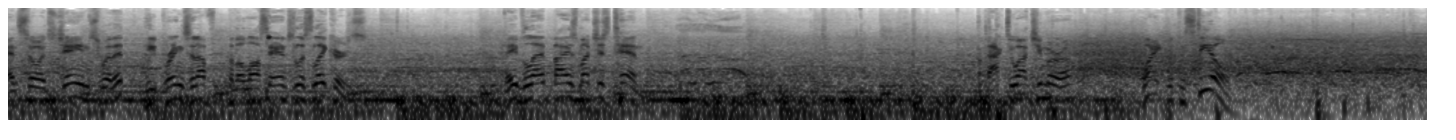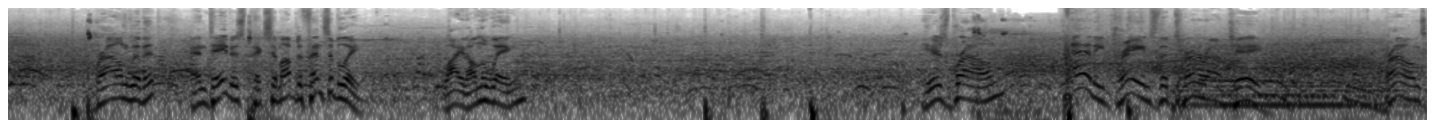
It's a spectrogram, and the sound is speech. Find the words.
And so it's James with it. He brings it up for the Los Angeles Lakers. They've led by as much as 10. Back to Hachimura. White with the steal. Brown with it. And Davis picks him up defensively. White on the wing. Here's Brown. And he drains the turnaround J. Brown's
